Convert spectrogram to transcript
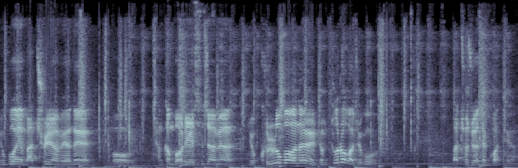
요거에 맞추려면은 뭐 잠깐 머리를 쓰자면 요 글루건을 좀 뚫어가지고 맞춰줘야 될 것 같아요.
